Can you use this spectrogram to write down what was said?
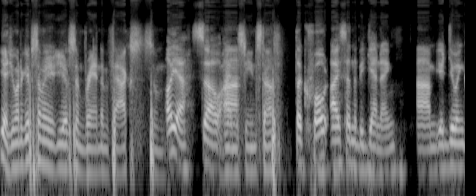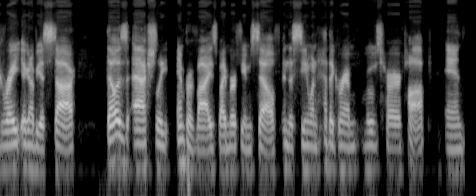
yeah, do you want to give somebody? You have some random facts, some Oh yeah, so behind uh, the scenes stuff. the quote I said in the beginning, um, "You're doing great. You're gonna be a star." That was actually improvised by Murphy himself in the scene when Heather Graham removes her top, and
